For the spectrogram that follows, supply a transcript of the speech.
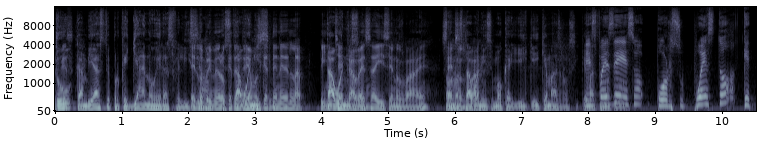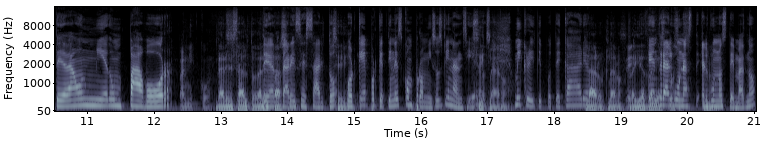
Tú cambiaste porque ya no eras feliz. Es lo primero que tendríamos que tener en la pinche cabeza y se nos va, ¿eh? Se nos está buenísimo. Ok, ¿Y, qué más, Rosy? Después de eso, por supuesto que te da un miedo, un pavor. Pánico. Dar el salto, dar el paso. Dar ese salto. ¿Por qué? Porque tienes compromisos financieros. Sí, claro. Mi crédito hipotecario. Claro, claro. Entre algunas, algunos temas, ¿no?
